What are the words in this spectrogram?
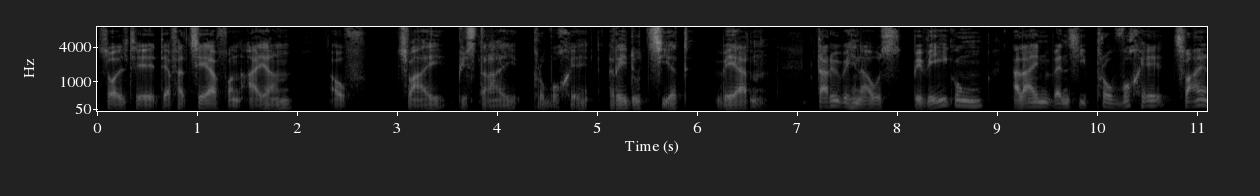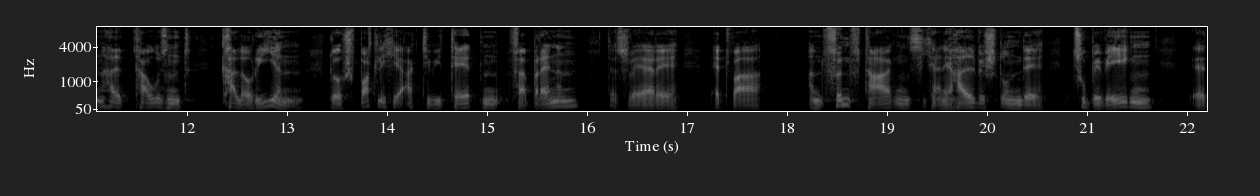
sollte der Verzehr von Eiern auf zwei bis drei pro Woche reduziert werden. Darüber hinaus Bewegung. Allein wenn Sie pro Woche zweieinhalbtausend Kalorien durch sportliche Aktivitäten verbrennen, das wäre etwa an fünf Tagen sich eine halbe Stunde zu bewegen, äh,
